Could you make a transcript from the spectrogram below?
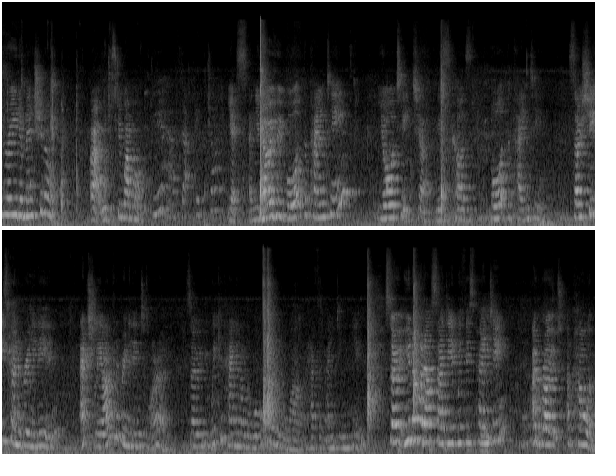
three-dimensional. All right, we'll just do one more. Do you have that picture? Yes, and you know who bought the painting? Your teacher, Miss Cos, bought the painting. So she's going to bring it in. Actually, I'm going to bring it in tomorrow. So we can hang it on the wall for a little while and have the painting in here. So you know what else I did with this painting? I wrote a poem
